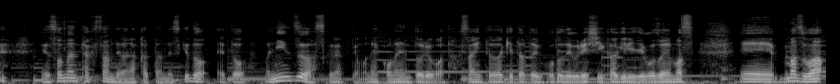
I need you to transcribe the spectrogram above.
そんなにたくさんではなかったんですけど、えっと、人数は少なくてもね、コメント量はたくさんいただけたということで嬉しい限りでございます。えー、まずは、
